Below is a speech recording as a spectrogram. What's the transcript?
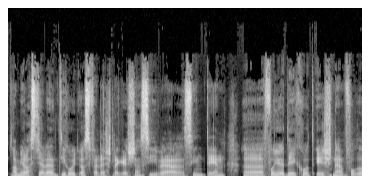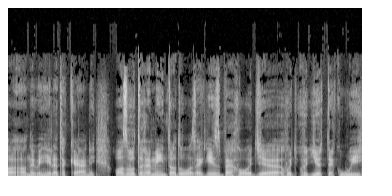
ami azt jelenti, hogy az feleslegesen szível szintén folyadékot, és nem fog a, a növény életekelni. Az volt a reményt adó az egészbe, hogy hogy, hogy, hogy jöttek új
